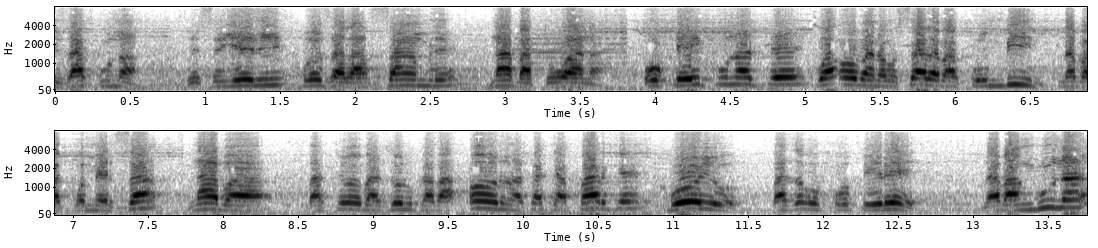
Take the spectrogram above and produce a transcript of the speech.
eza kuna. Esengeli bozala ensemble na bato wana. Okei kuna te kwa oyo banda kosala bacombine na bacommerçant na ba- bato oyo bazoluka baoro na kati ya parke boyo baza kokoopere na banguna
